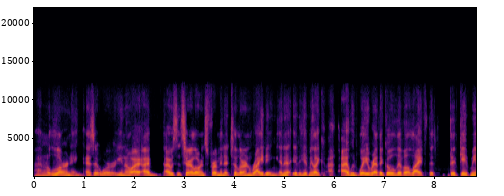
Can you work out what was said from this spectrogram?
i don't know learning as it were. You know i i, I was at sarah lawrence for a minute to learn writing and it, it hit me like I, would way rather go live a life that that gave me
